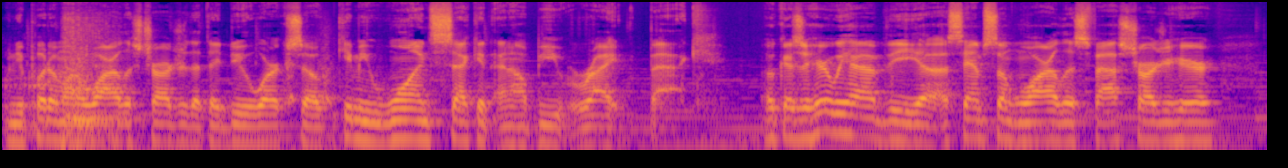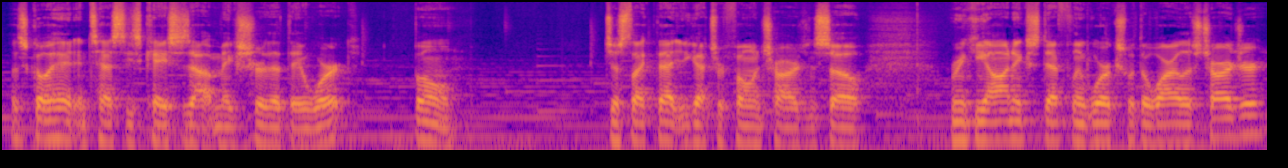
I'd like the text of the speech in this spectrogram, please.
when you put them on a wireless charger that they do work. So give me one second and I'll be right back. Okay, so here we have the uh, Samsung wireless fast charger here. Let's go ahead and test these cases out and make sure that they work. Boom. Just like that, you got your phone charging. So Ringke Onyx definitely works with the wireless charger.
